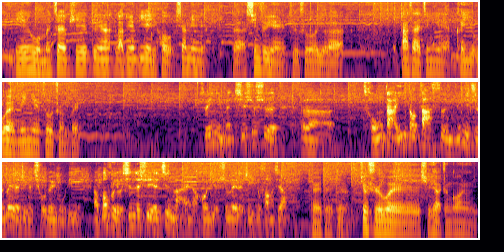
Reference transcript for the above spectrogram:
嗯因为我们这批队员老队员毕业以后，下面的新队员就是说有了大赛经验，可以为明年做准备。所以你们其实是呃从大一到大四，你们一直为了这个球队努力，然后包括有新的血液进来，然后也是为了这一个方向。对对对，就是为学校争光荣誉。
